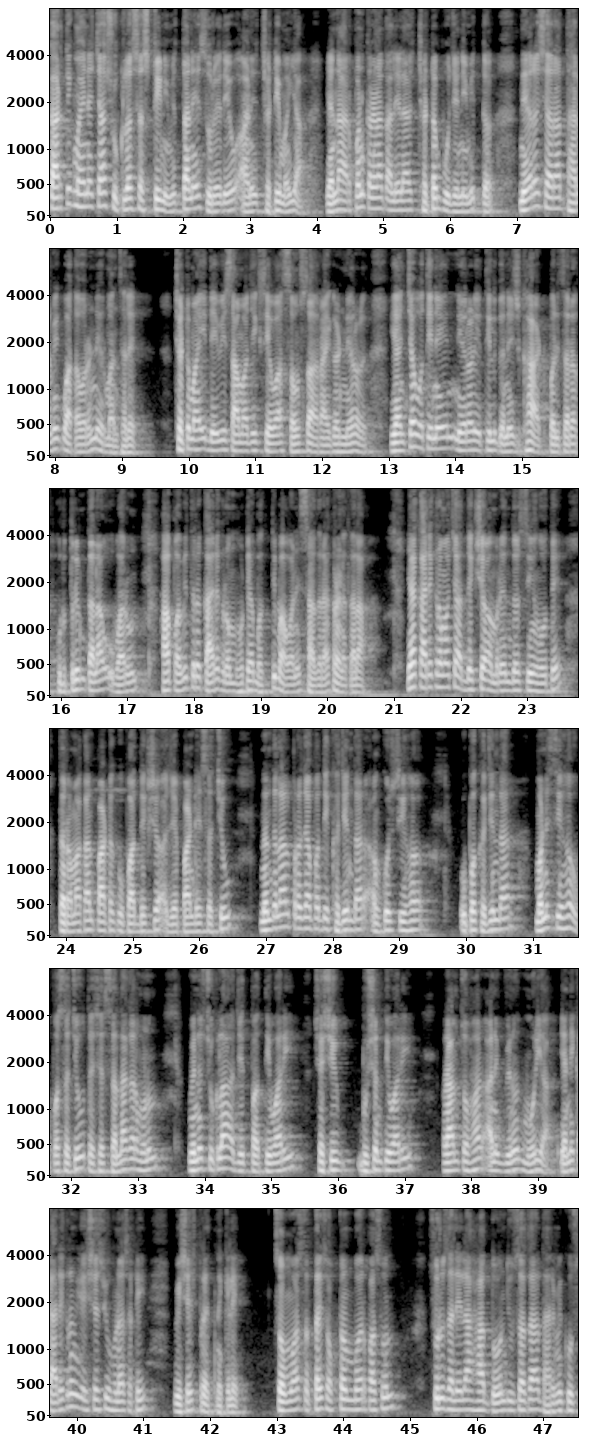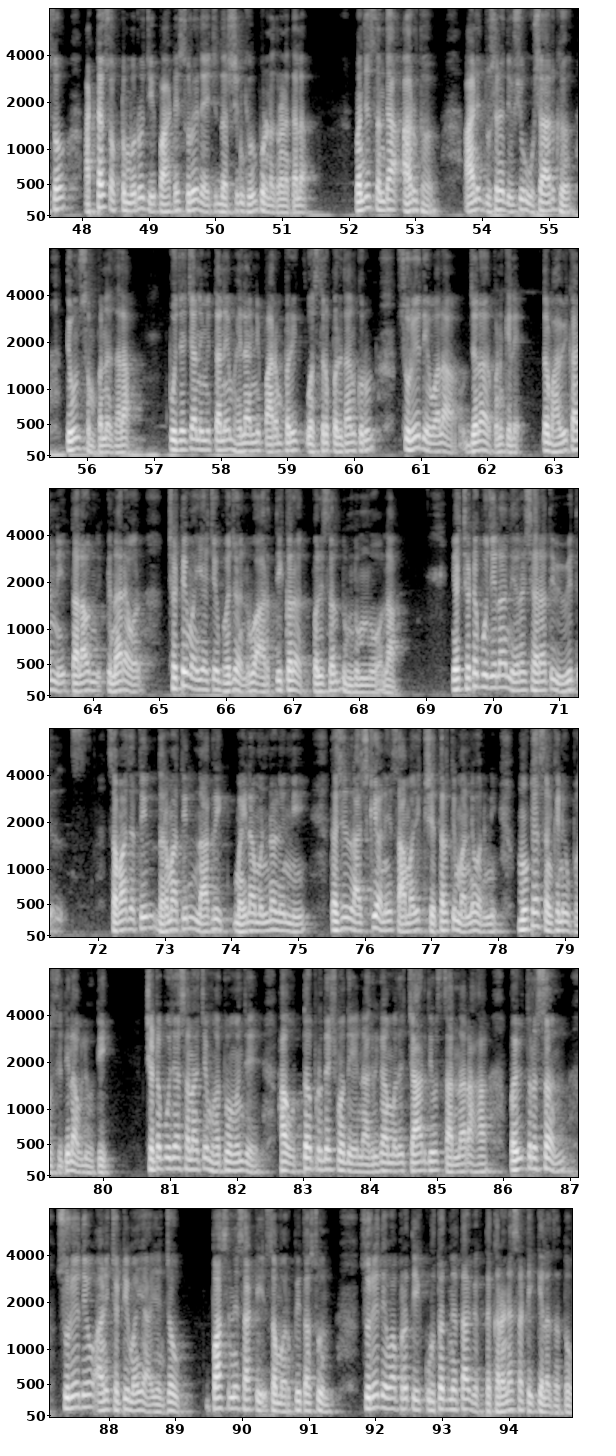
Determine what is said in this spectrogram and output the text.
कार्तिक महिन्याच्या शुक्ल निमित्ताने सूर्यदेव आणि छठी मैया यांना अर्पण करण्यात आलेल्या छटपूजेनिमित्त नेरळ शहरात धार्मिक वातावरण निर्माण झाले. छटमाई देवी सामाजिक सेवा संस्था रायगड नेरळ यांच्या वतीने नेरळ येथील गणेश घाट परिसरात कृत्रिम तलाव उभारून हा पवित्र कार्यक्रम मोठ्या भक्तिभावाने साजरा करण्यात आला. या कार्यक्रमाचे अध्यक्ष अमरेंद्र सिंह होते तर रमाकांत पाठक उपाध्यक्ष अजय पांडे सचिव नंदलाल प्रजापती खजिनदार अंकुश सिंह उपखजिनदार मनीषसिंह उपसचिव तसेच सल्लागार म्हणून विनोद शुक्ला अजित तिवारी शशीभूषण तिवारी राम चौहान आणि विनोद मोरिया यांनी कार्यक्रम यशस्वी होण्यासाठी विशेष प्रयत्न केले. सोमवार सत्तावीस ऑक्टोंबरपासून सुरू झालेला हा दोन दिवसाचा धार्मिक उत्सव अठ्ठावीस ऑक्टोंबर रोजी पहाटे सूर्योदयाचे दर्शन घेऊन पूर्ण करण्यात आला. म्हणजे संध्या अर्ध आणि दुसऱ्या दिवशी उषा अर्घ देऊन संपन्न झाला. पूजेच्या निमित्ताने महिलांनी पारंपरिक वस्त्र परिधान करून सूर्यदेवाला जल अर्पण केले. तर भाविकांनी तलाव किनाऱ्यावर छठे मैयाचे भजन व आरती करत परिसर दुमदुमवला या छठपूजेला नेरळ शहरातील विविध समाजातील धर्मातील नागरिक महिला मंडळींनी तसेच राजकीय आणि सामाजिक क्षेत्रातील मान्यवरांनी मोठ्या संख्येने उपस्थिती लावली होती. छठपूजा सणाचे महत्त्व म्हणजे हा उत्तर प्रदेशमध्ये नागरिकांमध्ये चार दिवस चालणारा हा पवित्र सण सूर्यदेव आणि छठी मैया यांच्या उपासनेसाठी समर्पित असून सूर्यदेवाप्रती कृतज्ञता व्यक्त करण्यासाठी केला जातो.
